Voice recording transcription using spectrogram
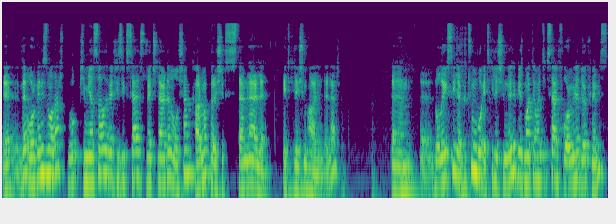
E, ve organizmalar bu kimyasal ve fiziksel süreçlerden oluşan karma karışık sistemlerle etkileşim halindeler. E, e, dolayısıyla bütün bu etkileşimleri bir matematiksel formüle dökmemiz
